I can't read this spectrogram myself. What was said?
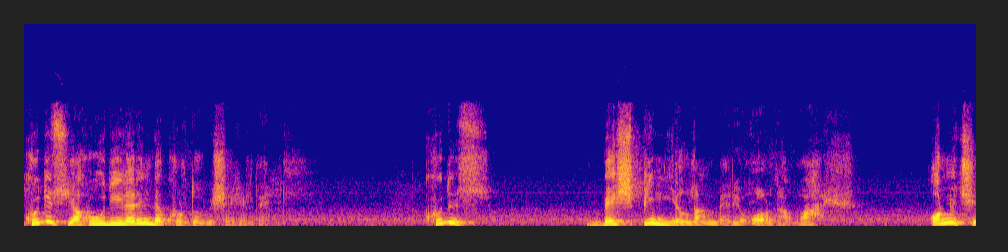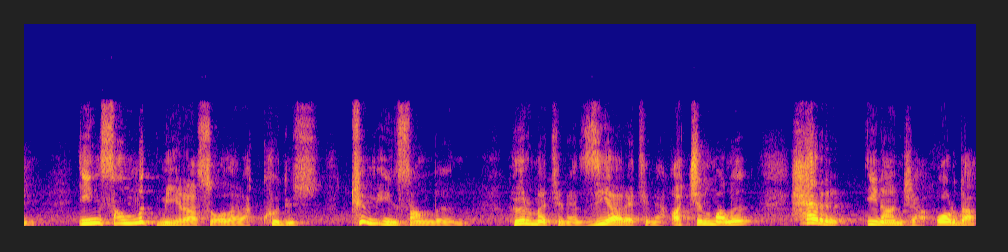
Kudüs Yahudilerin de kurduğu bir şehir değil. Kudüs 5000 yıldan beri orada var. Onun için insanlık mirası olarak Kudüs tüm insanlığın hürmetine, ziyaretine açılmalı. Her inanca orada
